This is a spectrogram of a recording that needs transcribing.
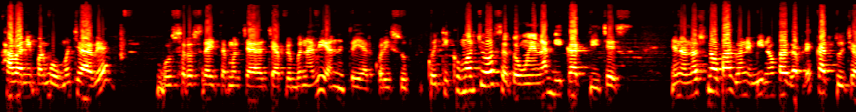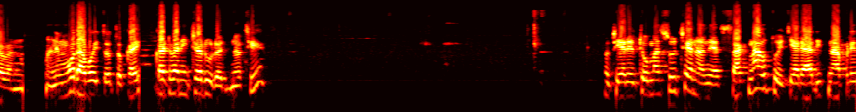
ખાવાની પણ બહુ મજા આવે. બહુ સરસ રાયતા મરચા આજે આપણે બનાવી અને તૈયાર કરીશું. કોઈ તીખું મરચું હશે તો હું એના બી કાઢતી જઈશ. એનો નસનો ભાગ અને બીનો ભાગ આપણે કાઢતું જવાનું. અને મોરા હોય તો તો કઈ કાઢવાની જરૂર જ નથી. અત્યારે ચોમાસું છે ને અને શાક ના આવતું હોય ત્યારે આ રીતના આપણે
